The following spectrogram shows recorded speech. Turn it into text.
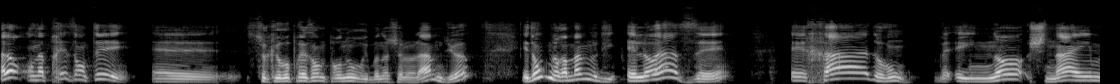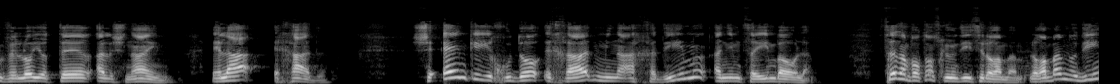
Alors, on a présenté euh, ce que représente pour nous Ribono Shalom, Dieu, et donc le Rambam nous dit, Eloah ze echad hu, ve'eino shnaim ve'lo yoter al shnaim, ela echad. שאין כייחודו אחד מן האחדים הנמצאים בעולם. C'est très important ce que nous dit ici le Rambam. Le Rambam nous dit,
